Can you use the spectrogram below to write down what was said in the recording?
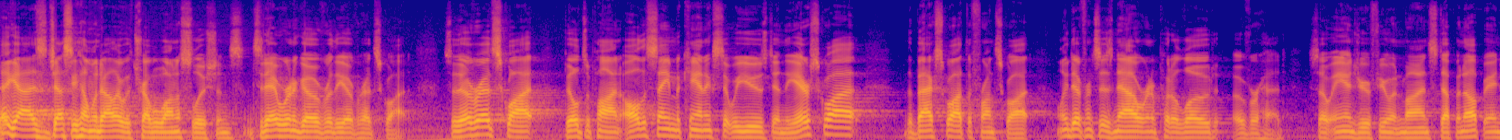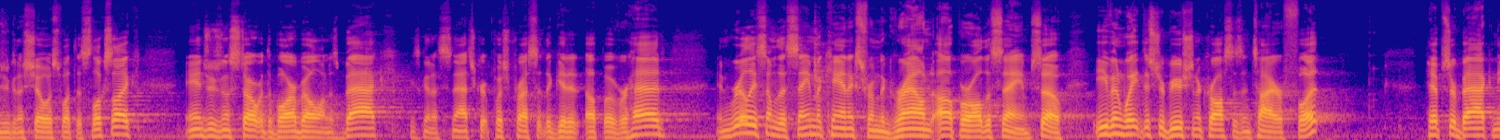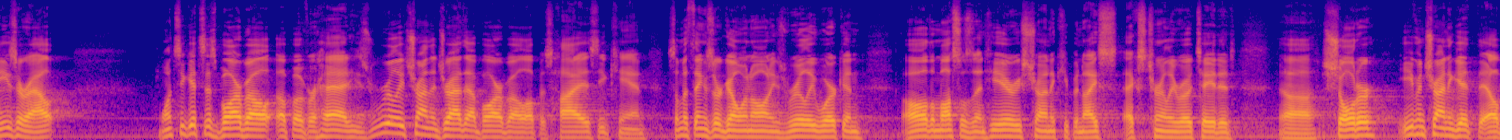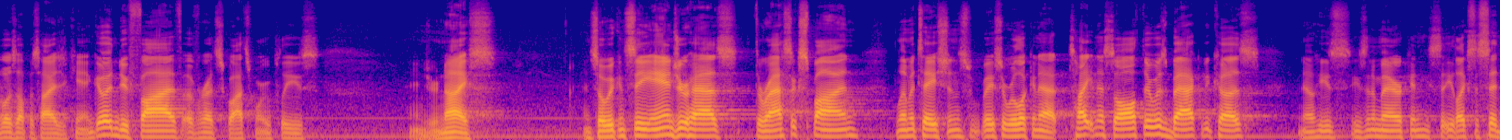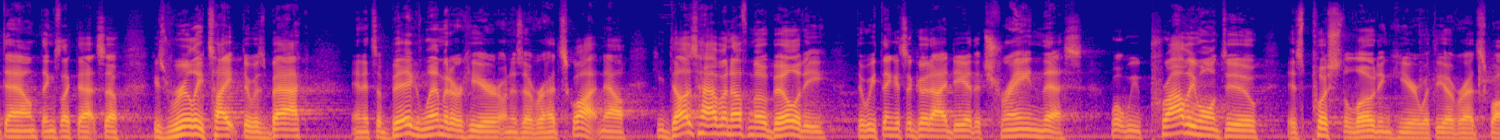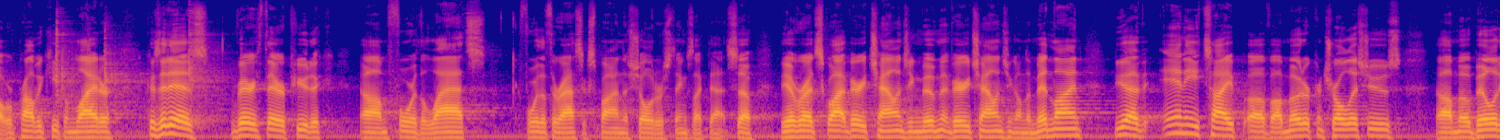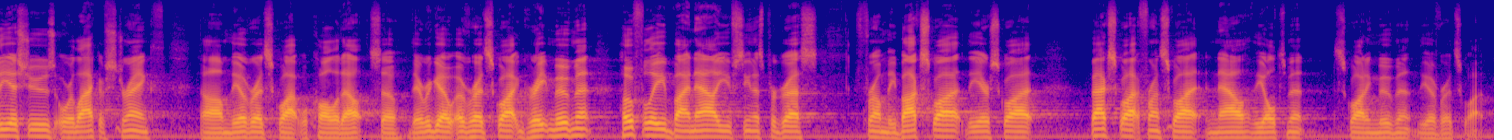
Hey guys, Jesse Hilmandolar with Trebel Wellness Solutions. And today we're going to go over the overhead squat. So the overhead squat builds upon all the same mechanics that we used in the air squat, the back squat, the front squat. Only difference is now we're going to put a load overhead. So Andrew, if you wouldn't mind stepping up, Andrew's going to show us what this looks like. Andrew's going to start with the barbell on his back. He's going to snatch, grip, push, press it to get it up overhead. And really some of the same mechanics from the ground up are all the same. So even weight distribution across his entire foot. Hips are back, knees are out. Once he gets his barbell up overhead, he's really trying to drive that barbell up as high as he can. Some of the things are going on. He's really working all the muscles in here. He's trying to keep a nice externally rotated uh, shoulder, even trying to get the elbows up as high as you can. Go ahead and do five overhead squats for me, please. Andrew, nice. And so we can see Andrew has thoracic spine limitations. Basically, we're looking at tightness all through his back because you know, he's, he's an American. He's, he likes to sit down, things like that. So he's really tight through his back, and it's a big limiter here on his overhead squat. Now, he does have enough mobility that we think it's a good idea to train this. What we probably won't do is push the loading here with the overhead squat. We'll probably keep him lighter because it is very therapeutic um, for the lats, for the thoracic spine, the shoulders, things like that. So the overhead squat, very challenging movement, very challenging on the midline. If you have any type of uh, motor control issues, uh, mobility issues, or lack of strength, um, the overhead squat will call it out. So there we go, overhead squat, great movement. Hopefully by now you've seen us progress from the box squat, the air squat, back squat, front squat, and now the ultimate squatting movement, the overhead squat.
